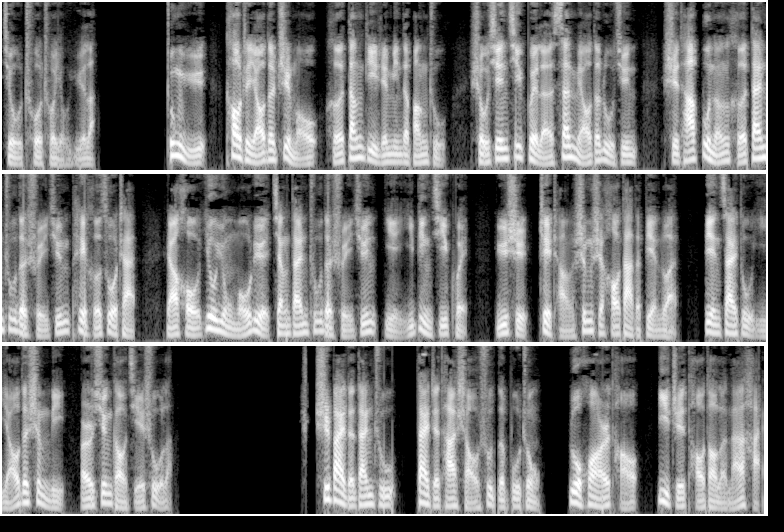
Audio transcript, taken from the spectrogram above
就绰绰有余了。终于靠着尧的智谋和当地人民的帮助，首先击溃了三苗的陆军，使他不能和丹朱的水军配合作战，然后又用谋略将丹朱的水军也一并击溃。于是这场声势浩大的变乱便再度以尧的胜利而宣告结束了。失败的丹朱带着他少数的部众落荒而逃，一直逃到了南海。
